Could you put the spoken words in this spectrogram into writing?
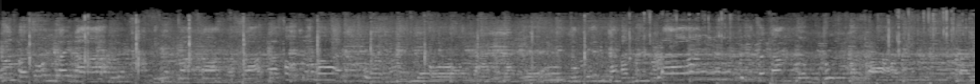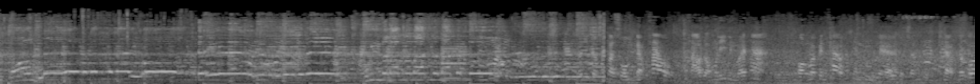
วนผสมไรนารวมสับเลี้ยงมาตามภาษากระสอบว่าเราไว้โยการกัดเล่นทำเป็นกันหนึ่งครั้งพิสตังต้นทุนกำไรใส่จองโอ้คุยละลัน ผสมกับข้าวขาวดอกมะลิ105 ออกมาเป็นข้าวที่เป็นรูแพรครับแล้วก็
